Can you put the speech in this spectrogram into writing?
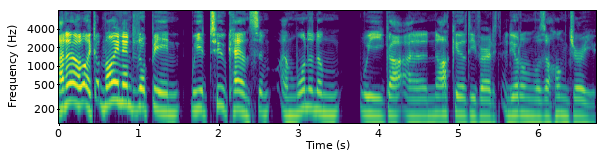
I know, uh, like mine ended up being we had two counts, and, and one of them we got a not guilty verdict, and the other one was a hung jury.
